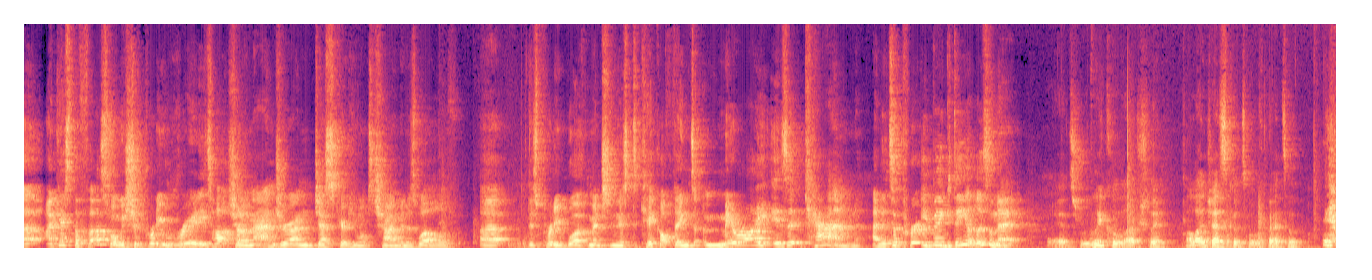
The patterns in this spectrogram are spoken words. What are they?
Uh, I guess the first one we should probably really touch on, and Andrew and Jessica, if you want to chime in as well. Uh, it's pretty worth mentioning this to kick off things. Mirai is at Cannes, and it's a pretty big deal, isn't it? It's really cool actually. I'll let Jessica talk about it.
